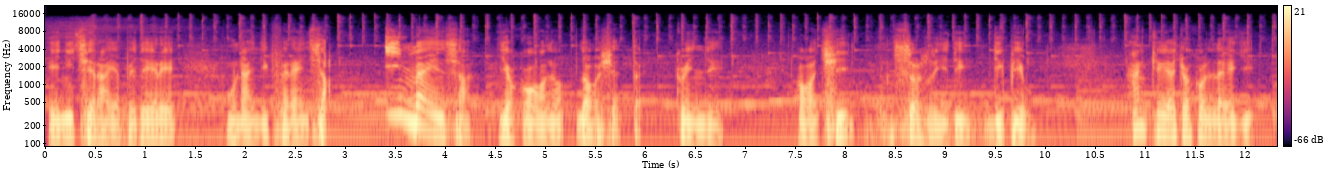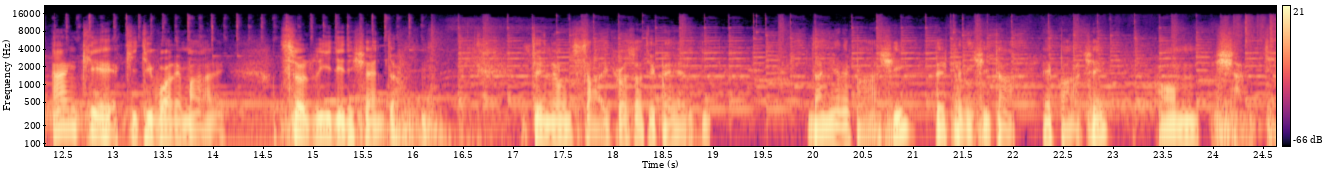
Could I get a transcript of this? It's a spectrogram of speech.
e inizierai a vedere una differenza immensa. Yoko Ono Doshet. Quindi oggi sorridi di più. Anche ai tuoi colleghi, anche a chi ti vuole male, sorridi dicendo te non sai cosa ti perdi. Daniele Paci, per felicità e pace, Om Shanti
